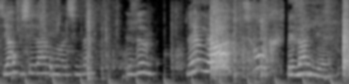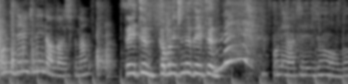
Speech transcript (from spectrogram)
Siyah bir şeyler mi var içinde? Üzüm. Ne ya? Çok. Bezelye. O ne demek neydi Allah aşkına? Zeytin. Kabın içinde zeytin. O ne ya? Televizyon oldu.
